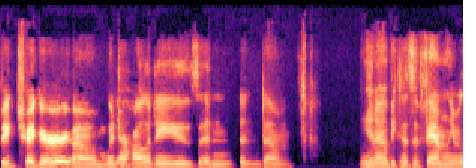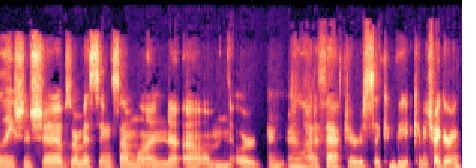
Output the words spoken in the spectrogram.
big trigger, um winter Yeah. holidays and and um you know, because of family relationships or missing someone, um, or and a lot of factors. It can be it can be triggering.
